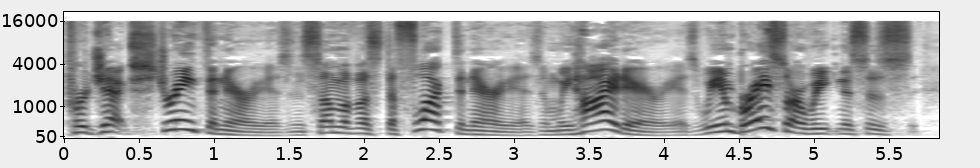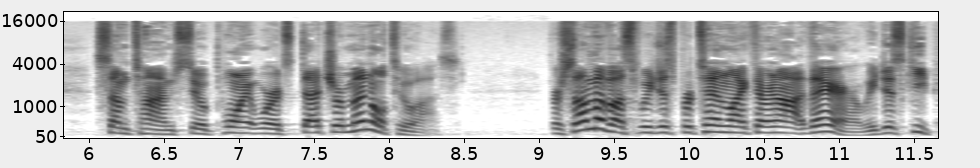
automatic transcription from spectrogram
project strength in areas and some of us deflect in areas and we hide areas. We embrace our weaknesses sometimes to a point where it's detrimental to us. For some of us, we just pretend like they're not there. We just keep,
